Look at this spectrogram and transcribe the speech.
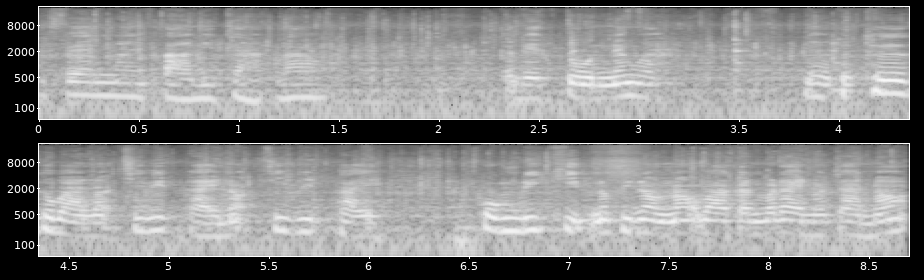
มีแฟนใหม่ป่านี่จากเรากระเด็ดตูนนั่งว่ะเดี๋ยวจะเธอคือว่าเนาะชีวิตไผ่เนาะชีวิตไผ่พรมลิขิตเนาะพี่น้องเนาะว่ากันบ่ได้เนาะจานเนาะ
